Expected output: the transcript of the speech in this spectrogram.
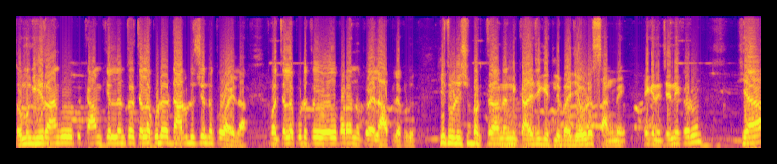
तर मग हे रांगोळी काम केल्यानंतर त्याला कुठं डागडुची नको व्हायला किंवा त्याला कुठं ओळपाडा नको व्हायला आपल्याकडून. ही थोडीशी भक्तजनांनी काळजी घेतली पाहिजे एवढंच सांगणे आहे. की नाही? जेणेकरून ह्या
